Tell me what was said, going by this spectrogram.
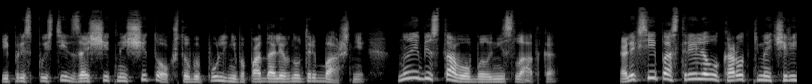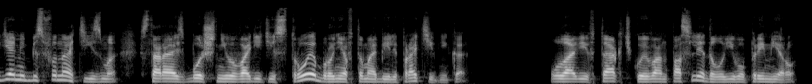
и приспустить защитный щиток, чтобы пули не попадали внутрь башни, но и без того было несладко. Алексей постреливал короткими очередями без фанатизма, стараясь больше не выводить из строя бронеавтомобили противника. Уловив тактику, Иван последовал его примеру,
